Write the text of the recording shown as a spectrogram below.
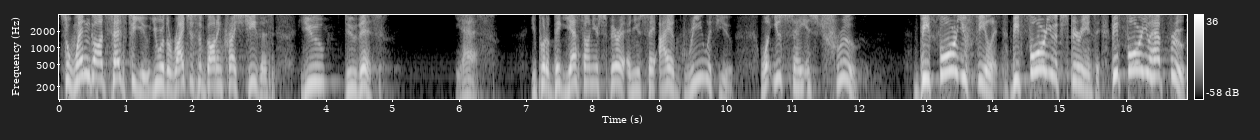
So when God says to you, You are the righteousness of God in Christ Jesus, you do this. Yes. You put a big yes on your spirit and you say, I agree with you. What you say is true. Before you feel it, before you experience it, before you have fruit,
